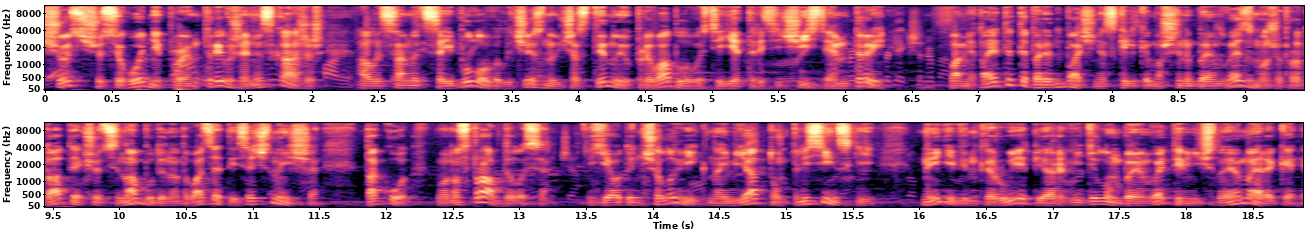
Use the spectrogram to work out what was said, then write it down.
Щось, що сьогодні про М3 вже не скажеш, але саме це й було величезною частиною привабливості Є36 М3. Пам'ятаєте те передбачення, скільки машин BMW зможе продати, якщо ціна буде на 20 тисяч нижче? Так от, воно справдилося. Є один чоловік на ім'я Том Плісінський. Нині він керує піар-відділом BMW Північної Америки.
